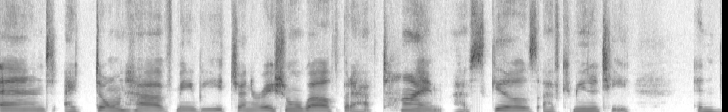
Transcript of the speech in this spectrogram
And I don't have maybe generational wealth, but I have time, I have skills, I have community. And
